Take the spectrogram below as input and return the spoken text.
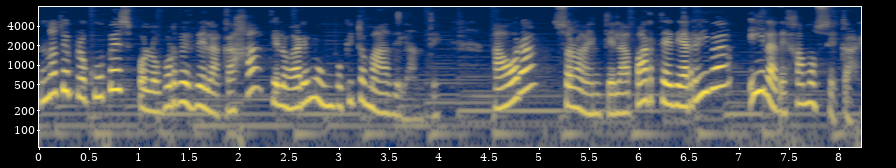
No te preocupes por los bordes de la caja que los haremos un poquito más adelante. Ahora solamente la parte de arriba y la dejamos secar.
